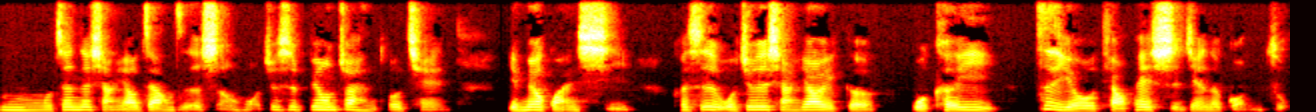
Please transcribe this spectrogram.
嗯，我真的想要这样子的生活，就是不用赚很多钱也没有关系。可是我就是想要一个我可以自由调配时间的工作，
